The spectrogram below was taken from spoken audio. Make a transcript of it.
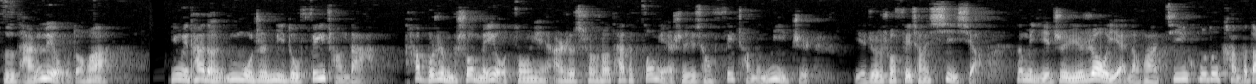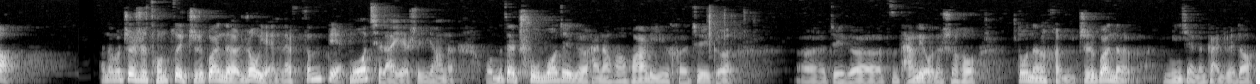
紫檀柳的话，因为它的木质密度非常大，它不是说没有棕眼，而是说说它的棕眼实际上非常的密致。也就是说非常细小，那么以至于肉眼的话几乎都看不到。那么这是从最直观的肉眼来分辨，摸起来也是一样的。我们在触摸这个海南黄花梨和这个呃这个紫檀柳的时候，都能很直观的、明显的感觉到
